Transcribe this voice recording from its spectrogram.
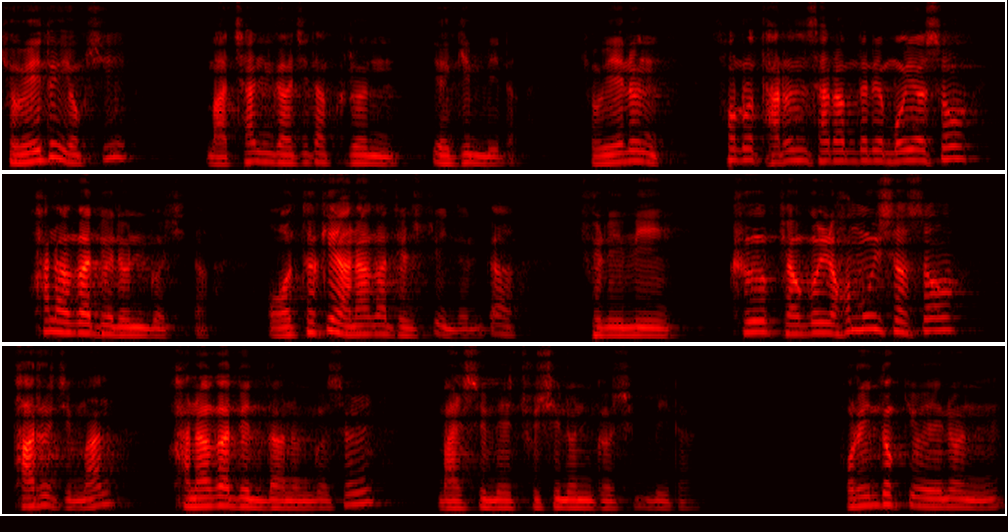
교회도 역시 마찬가지다 그런 얘기입니다. 교회는 서로 다른 사람들이 모여서 하나가 되는 것이다. 어떻게 하나가 될 수 있는가? 주님이 그 벽을 허무셔서 다르지만 하나가 된다는 것을 말씀해 주시는 것입니다. 고린도 교회는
